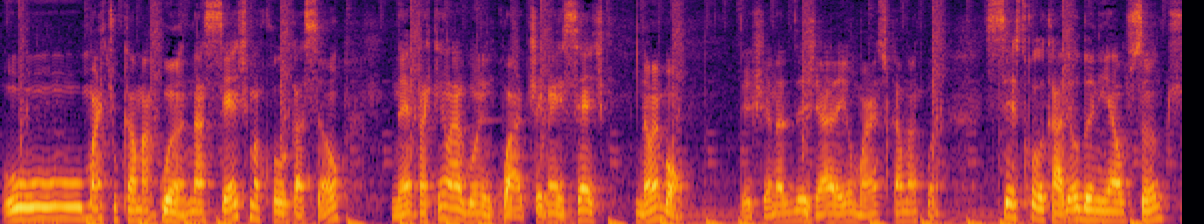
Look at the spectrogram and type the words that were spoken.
O Matthew Camacuan na sétima colocação, né? Para quem largou em quarto, chegar em sétimo, não é bom. Deixando a desejar aí o Márcio Camacuã. Sexto colocado é o Daniel Santos,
